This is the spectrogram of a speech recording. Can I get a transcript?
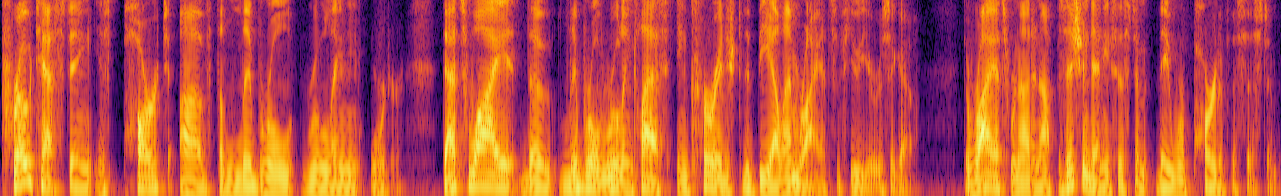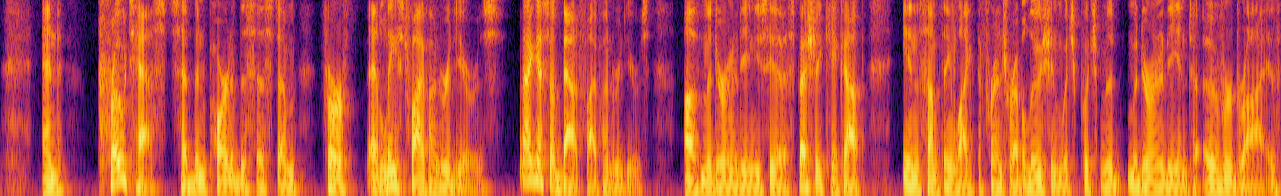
protesting is part of the liberal ruling order. That's why the liberal ruling class encouraged the BLM riots a few years ago. The riots were not in opposition to any system, they were part of the system. And protests have been part of the system for at least 500 years. I guess about 500 years of modernity. And you see that especially kick up in something like the French Revolution, which puts modernity into overdrive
